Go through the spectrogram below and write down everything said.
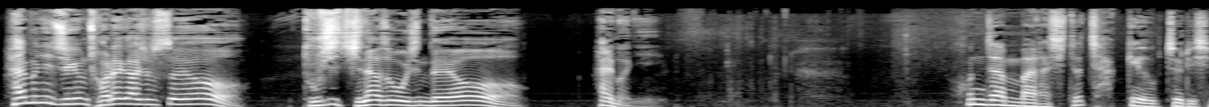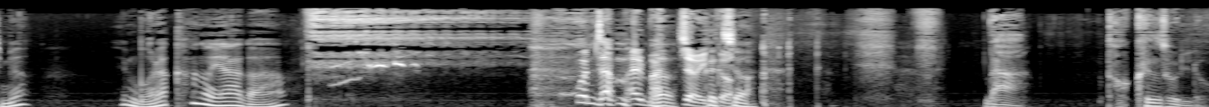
할머니 지금 절에 가셨어요. 2시 지나서 오신대요. 할머니. 혼잣말 하시듯 작게 읊조리시며 뭐라 카노 야가? 혼잣말 맞죠, 어, 이거? 그쵸. 나. 더 큰 소리로.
